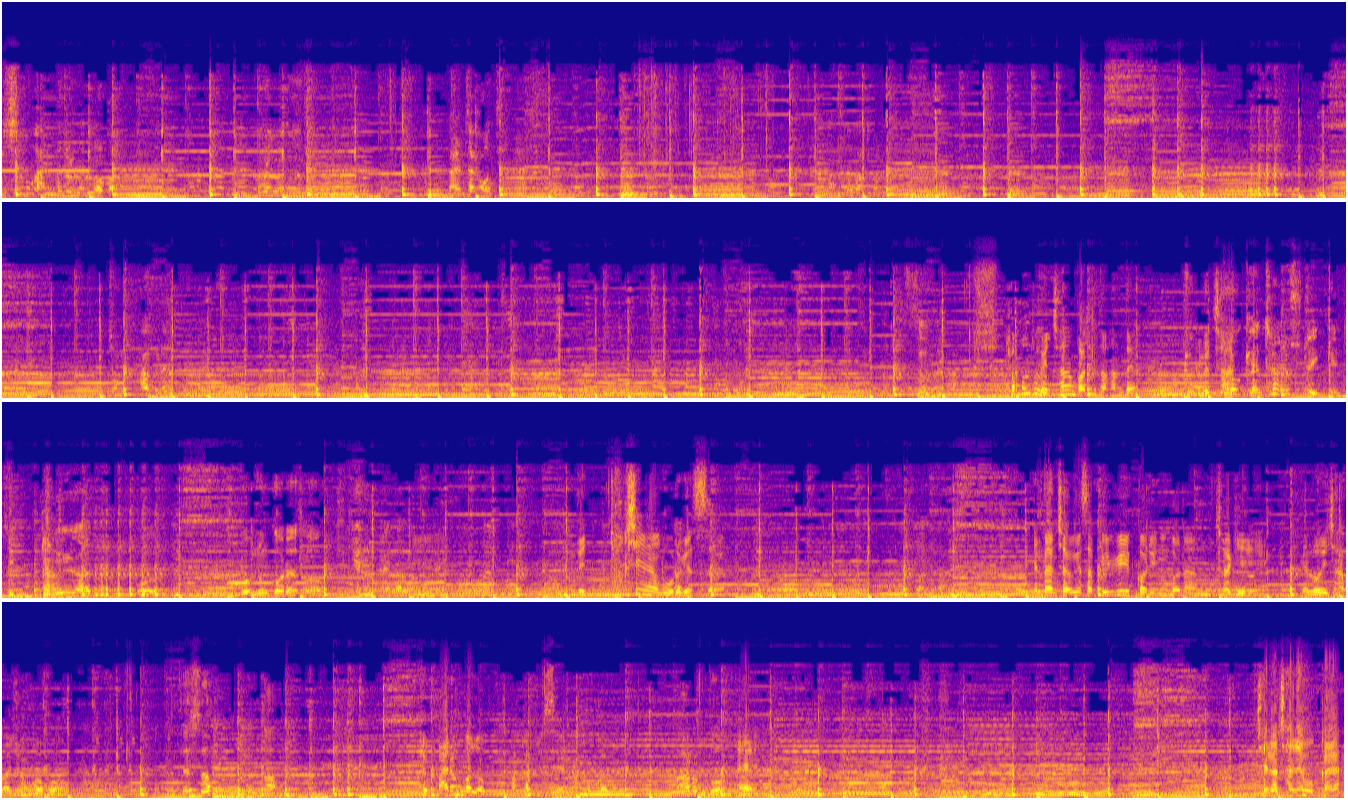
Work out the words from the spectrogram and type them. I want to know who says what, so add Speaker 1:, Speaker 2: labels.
Speaker 1: 여기 15가 아닌가를 눌러봐. 그러면은 날짜가 어떻게 돼? 안 들어가면. 좀아 그래?
Speaker 2: 조금 더 괜찮은 것 같기도 한데. 근데 잘,
Speaker 3: 뭐 괜찮을 수도 있겠지.
Speaker 2: 응.
Speaker 3: 얘가 뭐 요즘 거라서
Speaker 2: 근데 확실히는 모르겠어요. 일단 저기서 비빌거리는 거는 저기 멜로디 잡아주는 거고
Speaker 3: 됐어? 됐나?
Speaker 2: 좀 빠른 걸로 바꿔주세요. 아무거나.
Speaker 3: 빠른 거?
Speaker 2: 네. 제가 찾아볼까요?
